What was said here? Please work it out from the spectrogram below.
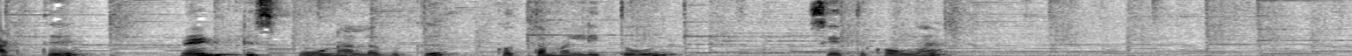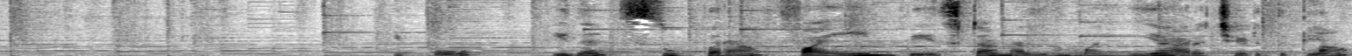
அடுத்து ரெண்டு ஸ்பூன் அளவுக்கு கொத்தமல்லி தூள் சேர்த்துக்கோங்க. இப்போது இதை சூப்பராக ஃபைன் பேஸ்ட்டாக நல்லா மையாக அரைச்சி எடுத்துக்கலாம்.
